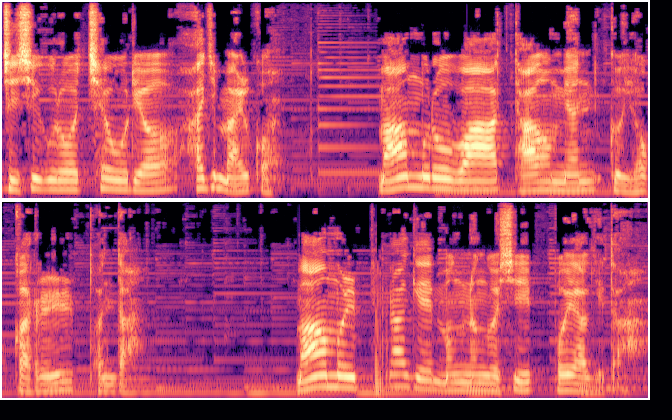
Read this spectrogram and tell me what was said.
지식으로 채우려 하지 말고 마음으로 와 닿으면 그 효과를 본다. 마음을 편하게 먹는 것이 보약이다.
